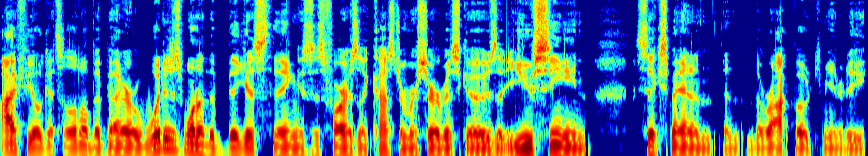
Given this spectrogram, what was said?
I feel gets a little bit better. What is one of the biggest things as far as like customer service goes that you've seen Sixthman and, and the rock boat community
